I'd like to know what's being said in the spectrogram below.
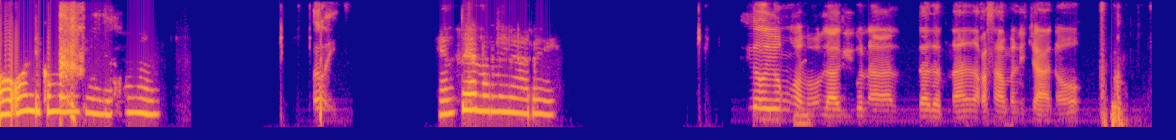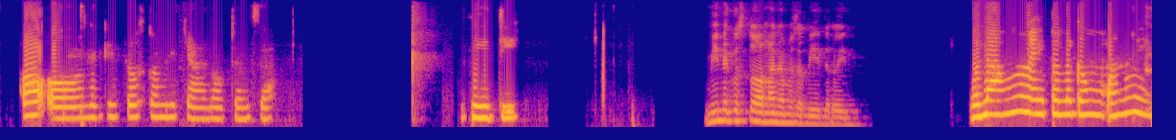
Oo, hindi ko maintindihan. Aray, Hente, anong nangyari? ikaw yung ano, lagi ko na dadat na nakasama ni Chano. Oo, naging close kami ni Chano dun sa BD. May nagustuhan ka naman sa Bidroid. Wala nga eh, talagang ano eh.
